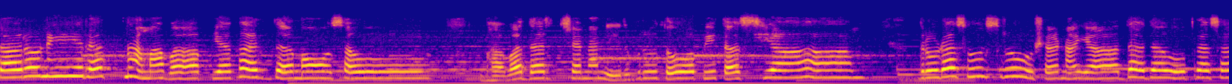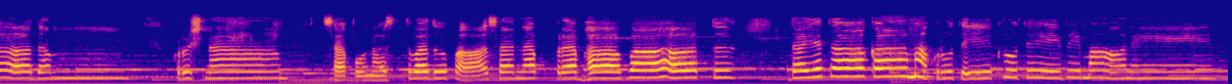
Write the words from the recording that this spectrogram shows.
तरुणीरत्नमवाप्य कर्दमोऽसौ भवदर्शननिर्वृतोऽपि तस्यां। दृढशुश्रूषणया ददौ प्रसादम्। कृष्णा स पुनस्त्वदुपासनप्रभावात् दयता कामकृते कृते विमाने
